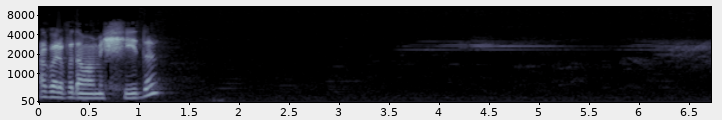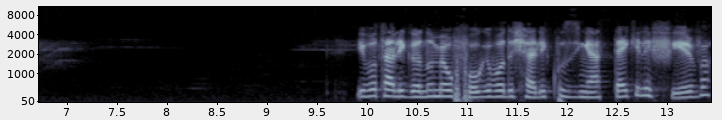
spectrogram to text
Agora eu vou dar uma mexida. E vou estar tá ligando o meu fogo e vou deixar ele cozinhar até que ele ferva,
